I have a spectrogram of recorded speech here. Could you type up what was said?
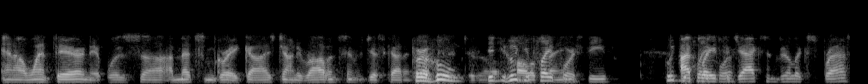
And I went there, and it was uh, I met some great guys. Johnny Robinson, who just got For whom did you? Who'd Hall you play for, Steve? Who'd you I play played for? for Jacksonville Express,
